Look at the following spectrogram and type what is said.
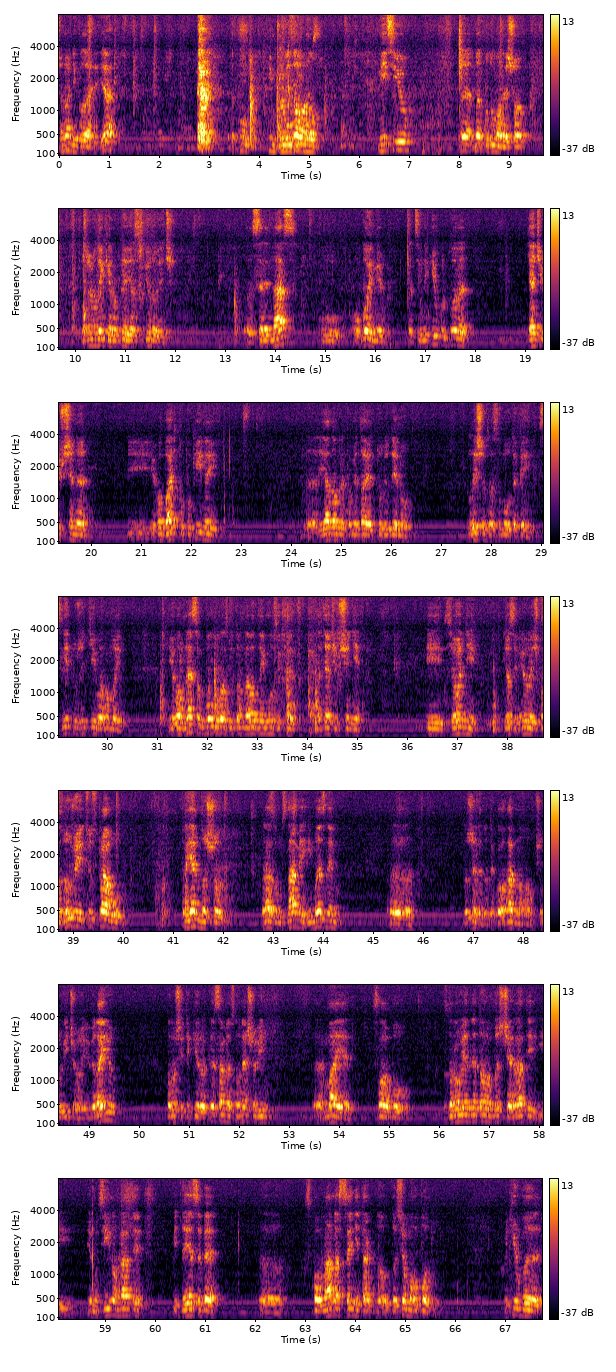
Шановні колеги, я таку імпровізовану місію. Ми, ми подумали, що вже великі роки Юрович е, серед нас у обоймів працівників культури Тячівщини і його батько покійний. Е, Я добре пам'ятаю ту людину, лишив за собою такий слід у житті вагомий. Його внесок був у розвиток народної музики на Тячівщині. І сьогодні Йосип Юрович продовжує цю справу. Приємно, що разом з нами і ми з ним е, дожили до такого гарного чоловічого ювілею. Хороші такі роки. Саме основне, що він е, має, слава Богу, здоров'я для того, аби ще грати і емоційно грати, віддає себе е, сповна на сцені так, до, до сьомого поту. Хотів би е,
